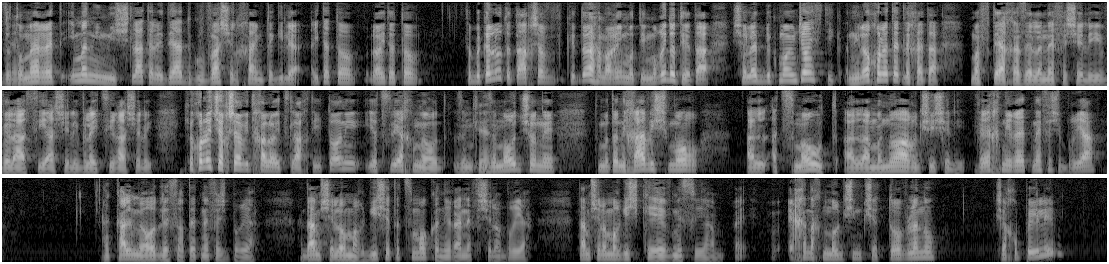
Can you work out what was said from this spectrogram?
זאת כן. אומרת, אם אני נשלט על ידי התגובה שלך, אם תגיד לי, היית טוב, לא היית טוב, אתה בקלות, אתה עכשיו, אתה יודע, מרים אותי, מוריד אותי, אתה שולט בי כמו עם ג'ויסטיק. אני לא יכול לתת לך את המפתח הזה לנפש שלי ולעשייה שלי וליצירה שלי. כי יכול להיות שעכשיו איתך לא הצלחתי, איתו אני אצליח מאוד. זה, כן. זה מאוד שונה. זאת אומרת, אני חייב לשמור על עצמאות, על המנוע הרגשי שלי. ואיך נראית נפש בריאה? קל מאוד לשרטט נפש בריאה. אדם שלא מרגיש את עצמו, כנראה הנפש שלו בריאה. אדם שלא מרגיש כאב מסוים. איך אנחנו מרגישים כשטוב לנו? כשאנחנו פעילים.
